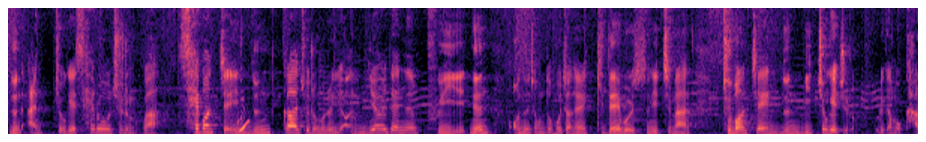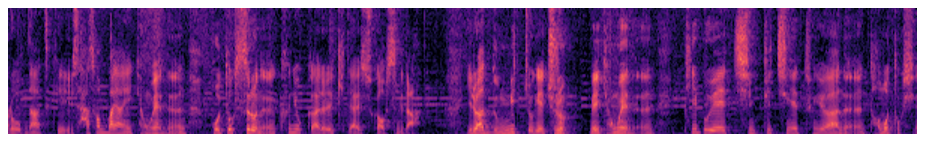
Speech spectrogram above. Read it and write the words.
눈 안쪽의 세로 주름과 세 번째인 눈가 주름으로 연결되는 부위는 어느 정도 호전을 기대해 볼 수는 있지만 두 번째인 눈 밑쪽의 주름 우리가 뭐 가로나 특히 이 사선 방향의 경우에는 보톡스로는 큰 효과를 기대할 수가 없습니다. 이러한 눈 밑 쪽의 주름의 경우에는 피부의 진피층에 투여하는 더모톡신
